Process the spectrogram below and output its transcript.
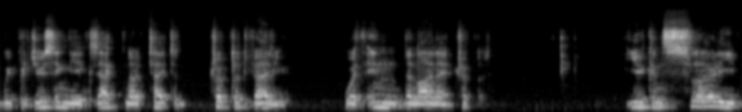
we're producing the exact notated triplet value within the 9-8 triplet. You can slowly,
